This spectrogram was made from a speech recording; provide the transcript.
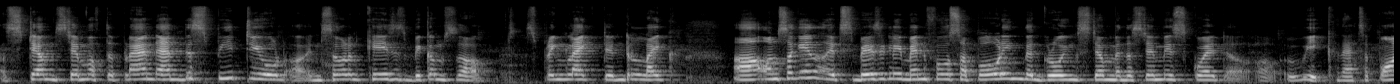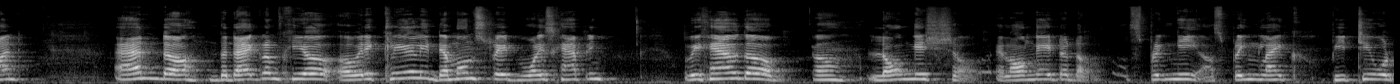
a stem stem of the plant and this petiole uh, in certain cases becomes a spring-like tendril-like. Uh, once again it's basically meant for supporting the growing stem when the stem is quite uh, uh, weak. That's a point. and uh, the diagram here uh, very clearly demonstrate what is happening. We have the uh, longish elongated springy spring like petiole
